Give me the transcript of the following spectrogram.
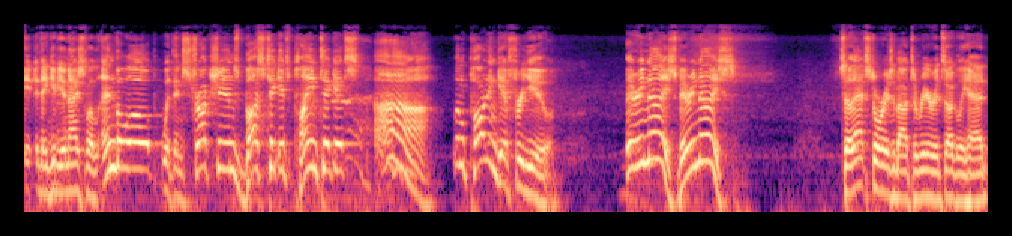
if they give you a nice little envelope with instructions, bus tickets, plane tickets. Ah, little parting gift for you. Very nice, very nice. So that story is about to rear its ugly head.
